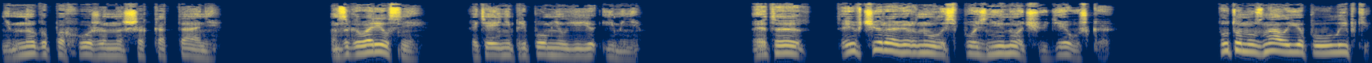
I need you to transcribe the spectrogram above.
Немного похожа на Шакатани. Он заговорил с ней, хотя и не припомнил ее имени. «Это ты вчера вернулась поздней ночью, девушка?» Тут он узнал ее по улыбке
